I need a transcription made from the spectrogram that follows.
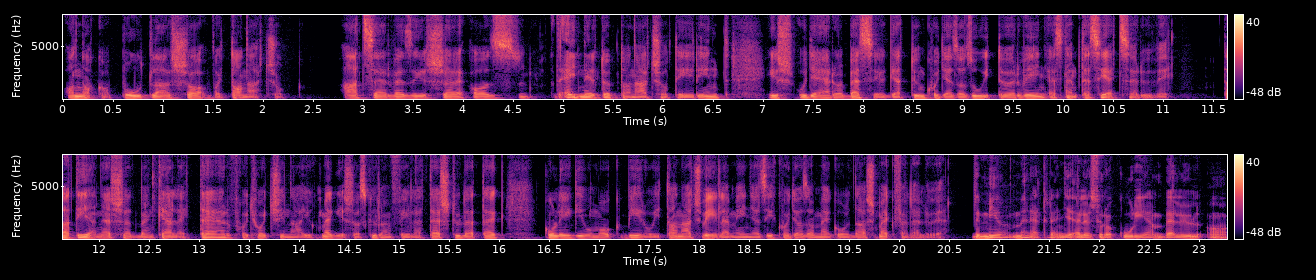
annak a pótlása vagy tanácsok átszervezése az egynél több tanácsot érint, és ugye erről beszélgettünk, hogy ez az új törvény ezt nem teszi egyszerűvé. Tehát ilyen esetben kell egy terv, hogy hogy csináljuk meg, és az különféle testületek, kollégiumok, bírói tanács véleményezik, hogy az a megoldás megfelelő-e. De mi a menetrendje először a kúrián belül a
